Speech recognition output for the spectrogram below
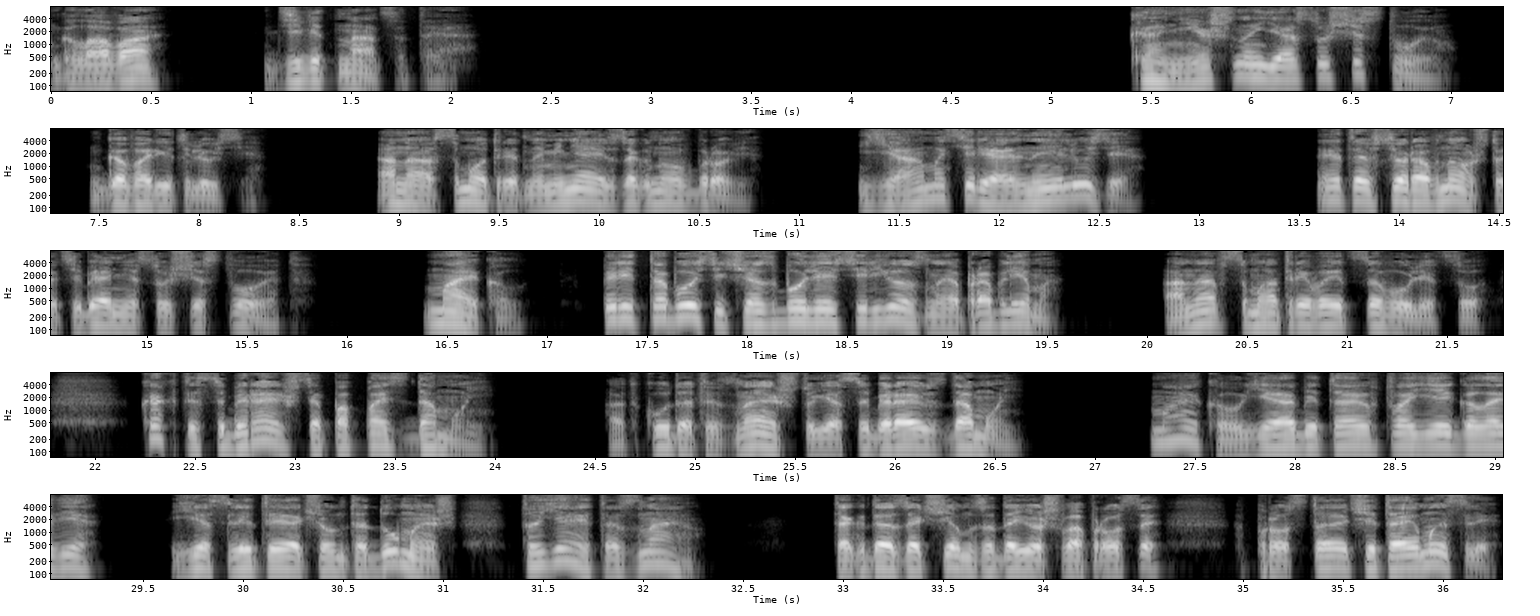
Глава девятнадцатая «Конечно, я существую», — говорит Люси. Она смотрит на меня, изогнув брови. «Я материальная иллюзия. Это все равно, что тебя не существует. Майкл, перед тобой сейчас более серьезная проблема. Она всматривается в улицу. Как ты собираешься попасть домой? Откуда ты знаешь, что я собираюсь домой? Майкл, я обитаю в твоей голове. Если ты о чем-то думаешь, то я это знаю. Тогда зачем задаешь вопросы? Просто читай мысли.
